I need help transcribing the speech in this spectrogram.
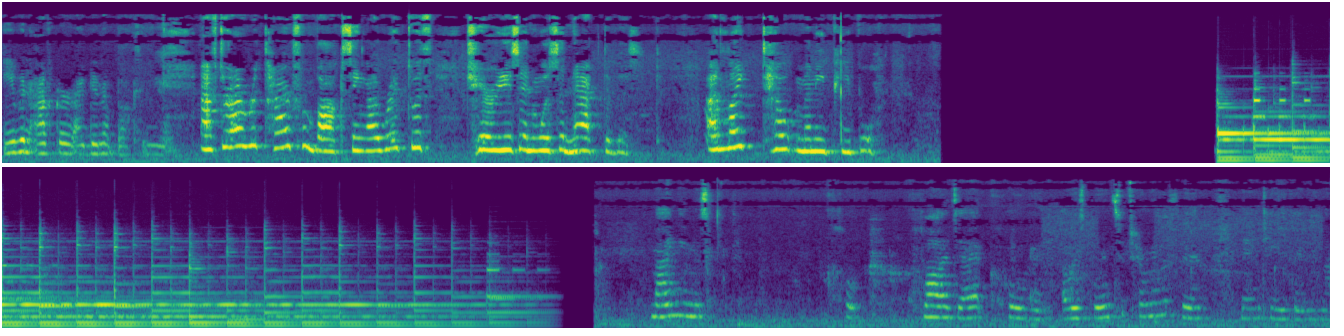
even after I didn't box anymore. After I retired from boxing, I worked with charities and was an activist. I liked to help many people. My name is Claudette Colvin. I was born September the 5th, 1939.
